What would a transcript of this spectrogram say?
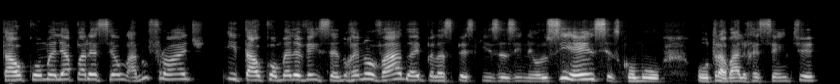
tal como ele apareceu lá no Freud, e tal como ele vem sendo renovado aí pelas pesquisas em neurociências, como o trabalho recente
